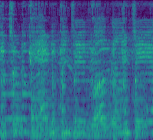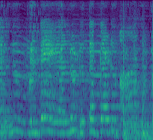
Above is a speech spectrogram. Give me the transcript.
గిచ్చుడు వేడి పంచే కోకంచే అల్లుకుంటే అల్లుడు తగ్గడు. ఆనంద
